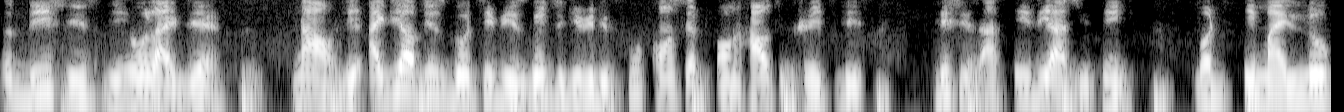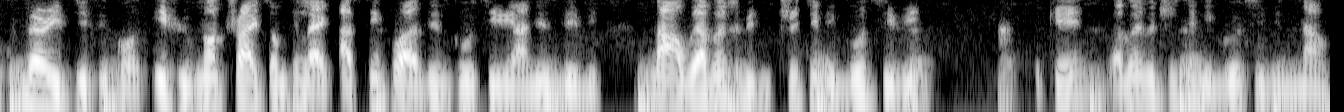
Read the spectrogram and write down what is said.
So this is the whole idea. Now, the idea of this Go TV is going to give you the full concept on how to create this. This is as easy as you think, but it might look very difficult if you've not tried something like as simple as this Go TV and this baby. Now, we are going to be treating the Go TV. Okay, we are going to be treating the Go TV now.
